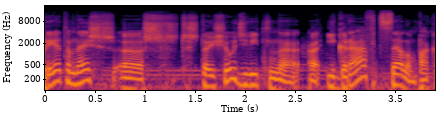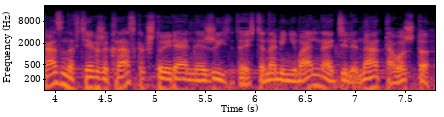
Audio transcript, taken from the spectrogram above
При этом, знаешь, э, что еще удивительно, э, игра в целом показана в тех же красках, что и реальная жизнь. То есть она минимально отделена от того, что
